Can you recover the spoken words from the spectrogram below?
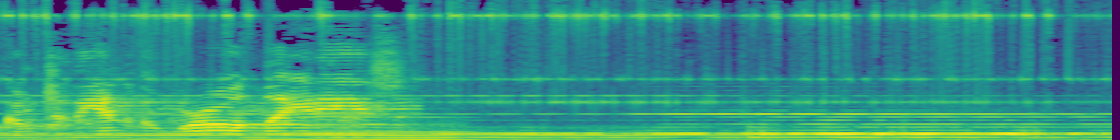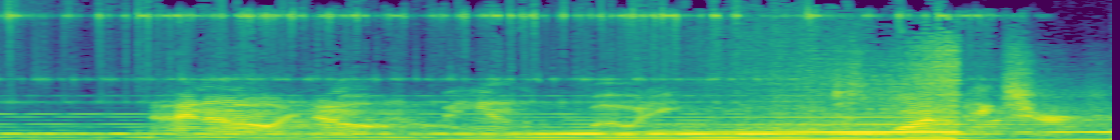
Welcome to the end of the world, ladies. I know, I know. Pain in the booty. Just one picture.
